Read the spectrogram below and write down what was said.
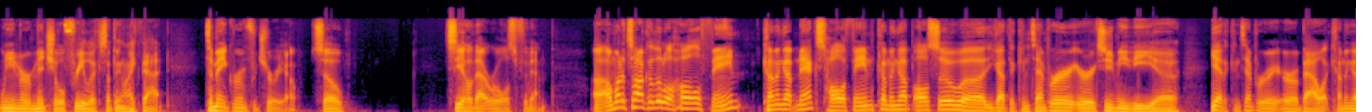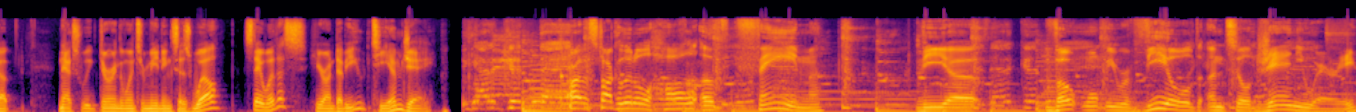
Wiemer, mitchell frelick something like that to make room for Chourio. so see how that rolls for them uh, I want to talk a little Hall of Fame coming up next. Hall of Fame coming up. Also, uh, you got the contemporary, or excuse me, the uh, yeah, the contemporary era ballot coming up next week during the winter meetings as well. Stay with us here on WTMJ. All right, let's talk a little Hall of Fame. The uh, vote won't be revealed until January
